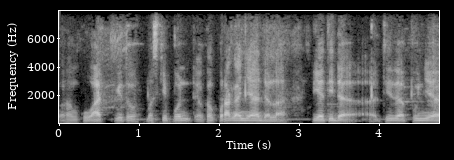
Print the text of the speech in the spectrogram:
yang kuat gitu, meskipun kekurangannya adalah dia tidak tidak punya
